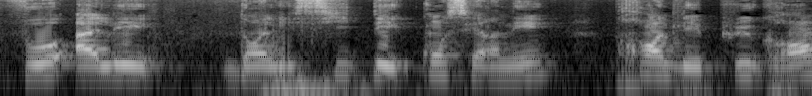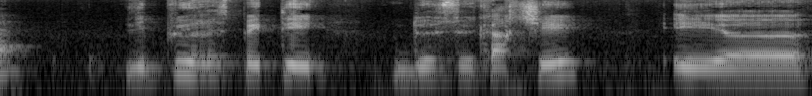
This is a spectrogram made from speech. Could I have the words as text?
faut aller dans les cités concernées, prendre les plus grands, les plus respectés de ce quartier et, euh,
